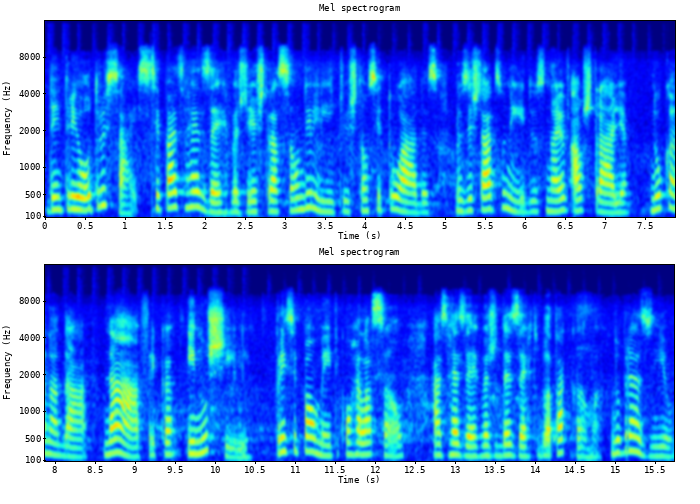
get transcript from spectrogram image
dentre outros sais. As principais reservas de extração de lítio estão situadas nos Estados Unidos, na Austrália, no Canadá, na África e no Chile principalmente com relação às reservas do deserto do Atacama. No Brasil,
